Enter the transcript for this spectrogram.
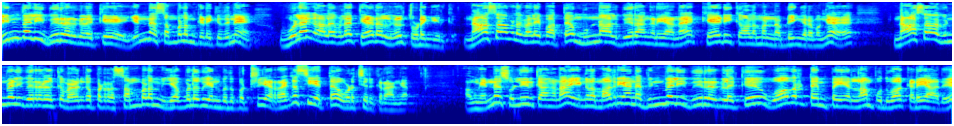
விண்வெளி வீரர்களுக்கு என்ன சம்பளம் கிடைக்குதுன்னு உலக அளவில் தேடல்கள் தொடங்கியிருக்கு. நாசாவில் வேலை பார்த்த முன்னாள் வீராங்கனையான கேடி காலமன் அப்படிங்கிறவங்க நாசா விண்வெளி வீரர்களுக்கு வழங்கப்படுற சம்பளம் எவ்வளவு என்பது பற்றிய ரகசியத்தை உடைச்சிருக்கிறாங்க. அவங்க என்ன சொல்லியிருக்காங்கன்னா எங்களை மாதிரியான விண்வெளி வீரர்களுக்கு ஓவர் டைம் பெயர்லாம் பொதுவாக கிடையாது.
